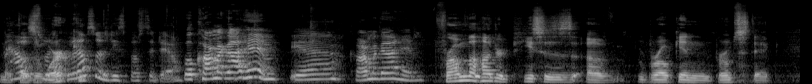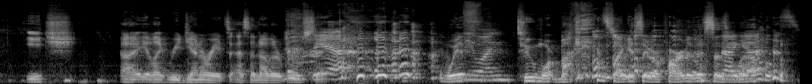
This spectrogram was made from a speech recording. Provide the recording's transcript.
that How doesn't was- work. What else was he supposed to do? Well, karma got him. Yeah. Karma got him. From the hundred pieces of broken broomstick, each uh, it like regenerates as another broomstick Yeah. with New one. two more buckets. so I guess they were part of this as I well. guess.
